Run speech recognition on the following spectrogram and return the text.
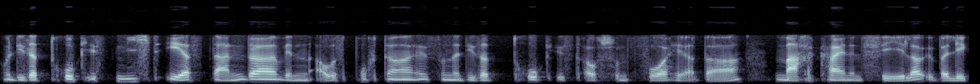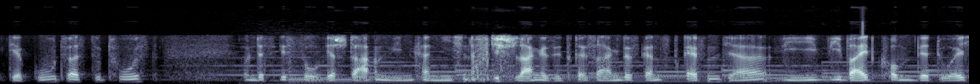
Und dieser Druck ist nicht erst dann da, wenn ein Ausbruch da ist, sondern dieser Druck ist auch schon vorher da. Mach keinen Fehler, überleg dir gut, was du tust Und es ist so, wir starren wie ein Kaninchen auf die Schlange. Sie sagen das ganz treffend, ja. Wie, wie weit kommen wir durch?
